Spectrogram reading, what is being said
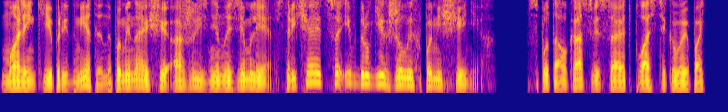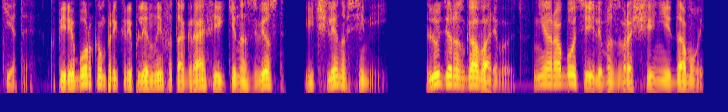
Маленькие предметы, напоминающие о жизни на Земле, встречаются и в других жилых помещениях. С потолка свисают пластиковые пакеты. К переборкам прикреплены фотографии кинозвезд и членов семей. Люди разговаривают не о работе или возвращении домой,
